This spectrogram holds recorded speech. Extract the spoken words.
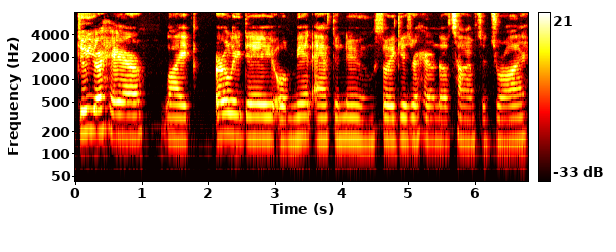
do your hair like early day or mid-afternoon so it gives your hair enough time to dry.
